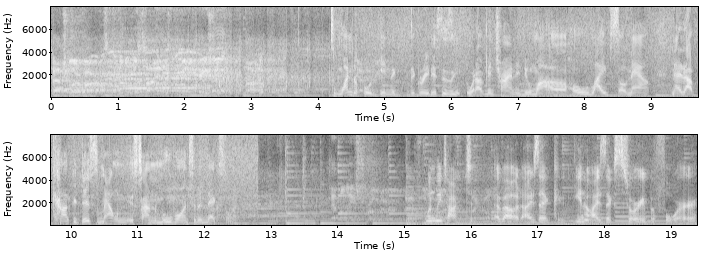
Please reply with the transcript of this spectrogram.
Bachelor of Arts, Political Science, Communication, It's wonderful to get a degree. This is what I've been trying to do my uh, whole life. So now, now that I've conquered this mountain, it's time to move on to the next one. Emily Schroeder, Bachelor When we talked about Isaac, you know, Isaac's story before,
